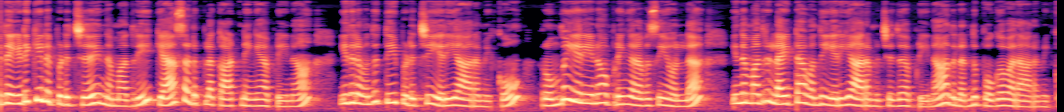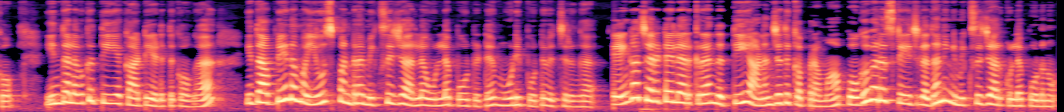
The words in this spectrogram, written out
இதை இடுக்கியில் பிடிச்சி இந்த மாதிரி கேஸ் அடுப்பில் காட்டினீங்க அப்படின்னா இதில் வந்து தீப்பிடிச்சு எரிய ஆரம்பிக்கும். ரொம்ப எரியணும் அப்படிங்கிற அவசியம் இல்லை. இந்த மாதிரி லைட்டாக வந்து எரிய ஆரம்பிச்சது அப்படின்னா அதுலேருந்து புகை வர ஆரம்பிக்கும். இந்த அளவுக்கு தீயை காட்டி எடுத்துக்கோங்க. இதை அப்படியே நம்ம யூஸ் பண்ணுற மிக்ஸி ஜாரில் உள்ளே போட்டுட்டு மூடி போட்டு வச்சுருங்க. தேங்காய் சிரட்டையில் இருக்கிற அந்த தீ அணைஞ்சதுக்கப்புறமா புகை வர ஸ்டேஜில் தான் நீங்கள் மிக்ஸி ஜாருக்குள்ளே போடணும்.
